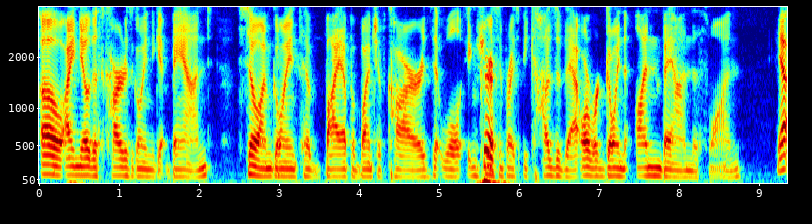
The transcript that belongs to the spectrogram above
oh I know this card is going to get banned so I'm going to buy up a bunch of cards that will increase sure. in price because of that or we're going to unban this one. Yeah.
